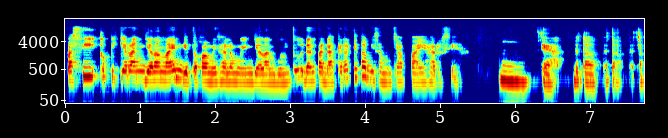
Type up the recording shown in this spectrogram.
pasti kepikiran jalan lain gitu kalau misalnya nemuin jalan buntu dan pada akhirnya kita bisa mencapai harusnya. Hmm, ya betul betul betul.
